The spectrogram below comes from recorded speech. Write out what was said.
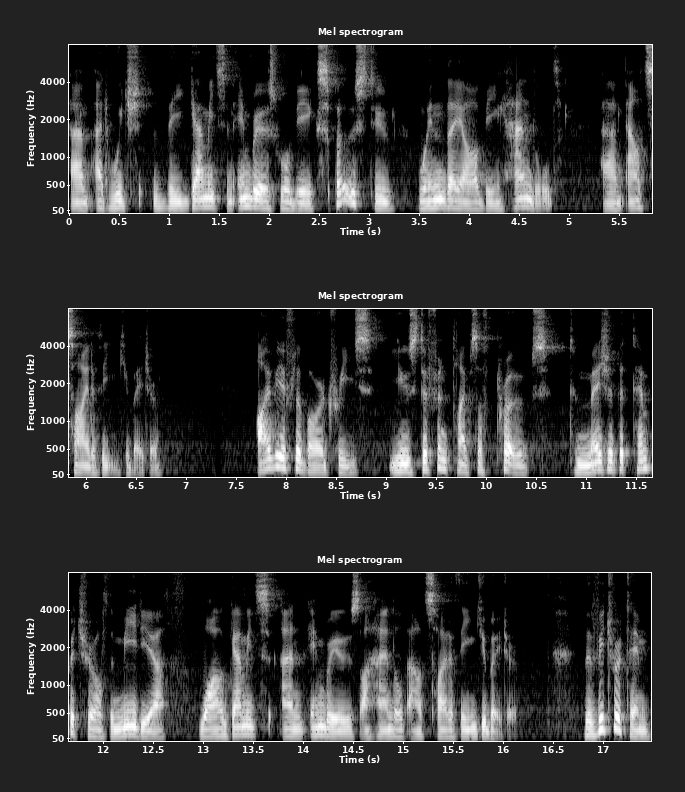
um, at which the gametes and embryos will be exposed to when they are being handled um, outside of the incubator. IVF laboratories use different types of probes to measure the temperature of the media while gametes and embryos are handled outside of the incubator. The VitroTemp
